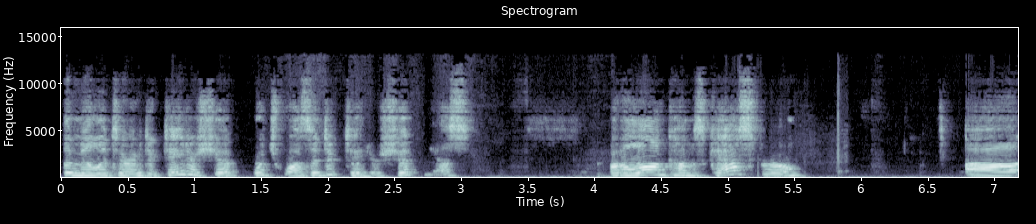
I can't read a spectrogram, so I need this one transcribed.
the military dictatorship, which was a dictatorship, yes. But along comes Castro uh,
